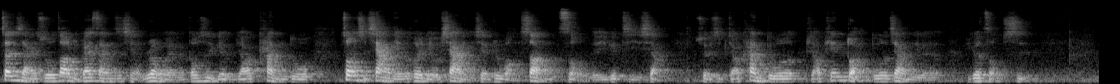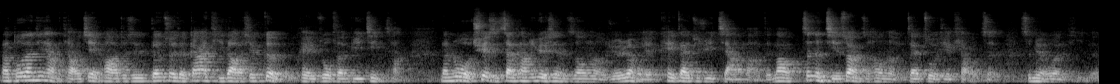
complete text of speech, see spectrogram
暂时来说到礼拜三之前，我认为呢都是一个比较看多，纵使下跌都会留下影线就往上走的一个迹象，所以是比较看多，比较偏短多这样的一个一个走势。那多单进场的条件的话，就是跟随着刚才提到一些个股可以做分批进场。那如果确实站上月线之后呢，我觉得认为可以再继续加码，等到真的结算之后呢，我们再做一些调整是没有问题的。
